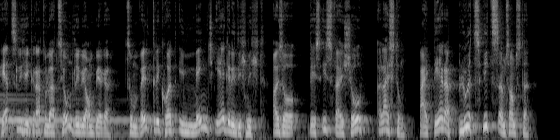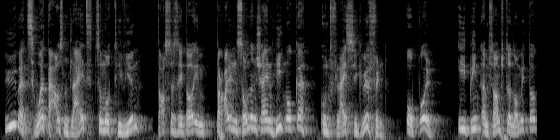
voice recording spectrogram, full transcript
Herzliche Gratulation, liebe Amberger, zum Weltrekord im Mensch ärgere dich nicht. Also, das ist euch schon eine Leistung. Bei derer Blutzhitz am Samstag über 2000 Leute zu motivieren, dass sie sich da im prallen Sonnenschein hinhocken und fleißig würfeln. Obwohl, ich bin am Samstagnachmittag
